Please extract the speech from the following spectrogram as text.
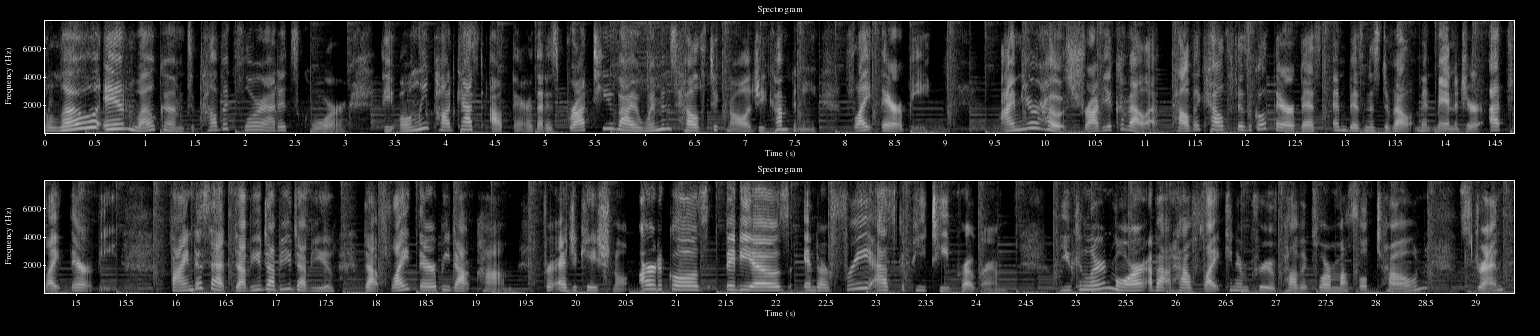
Hello and welcome to Pelvic Floor at its Core, the only podcast out there that is brought to you by a women's health technology company, Flyte Therapy. I'm your host, Shravya Cavella, pelvic health physical therapist and business development manager at Flyte Therapy. Find us at www.flighttherapy.com for educational articles, videos, and our free Ask a PT program. You can learn more about how Flyte can improve pelvic floor muscle tone, strength,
